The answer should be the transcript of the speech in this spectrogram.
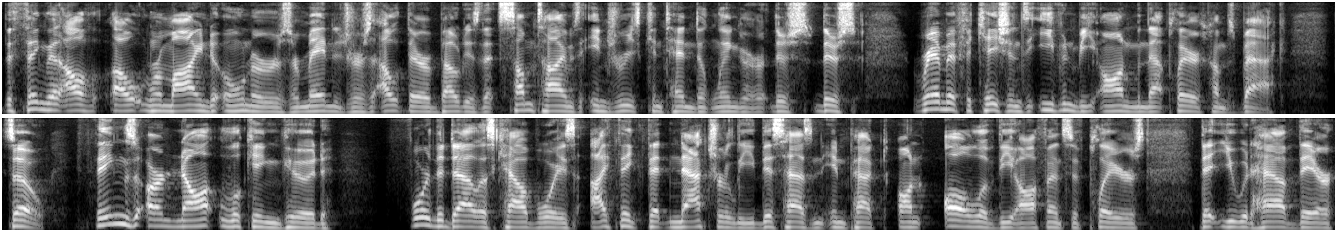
The thing that I'll, I'll remind owners or managers out there about is that sometimes injuries can tend to linger. There's there's ramifications even beyond when that player comes back. So things are not looking good for the Dallas Cowboys. I think that naturally this has an impact on all of the offensive players that you would have there.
